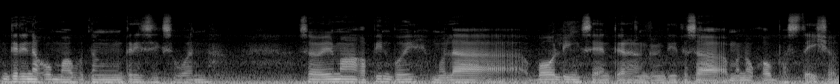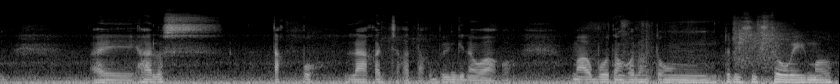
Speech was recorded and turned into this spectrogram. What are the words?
Hindi rin ako umabot ng 361 So yung mga kapinboy mula bowling center hanggang dito sa Manukaw bus station ay halos takbo, lakad tsaka takbo yung ginawa ko. Maabutan ko lang tong 362 Weymouth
